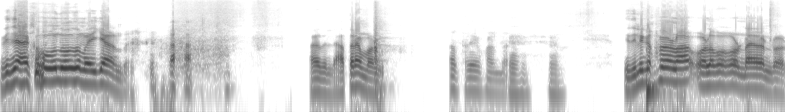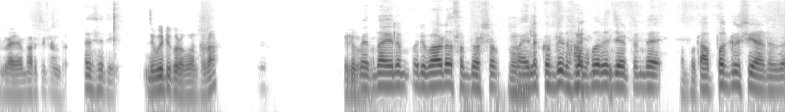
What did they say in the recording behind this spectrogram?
ഇത് ഞങ്ങൾക്ക് മൂന്ന് ദിവസം വഹിക്കാനുണ്ട് അതില്ല അത്രയും മണ്ണ് അത്രയും മണ്ണ് ഇതിൽ കപ്പയുള്ള വിളവൊക്കെ ഉണ്ടായതുണ്ടോ ഞാൻ പറിച്ചിട്ടുണ്ട്. അത് ശരി. ഇത് വീട്ടിൽ കൊടുക്കണ്ടോടാ എന്തായാലും ഒരുപാട് സന്തോഷം. വയലക്കൊമ്പി ദാമോദരൻ ചേട്ടന്റെ കപ്പ കൃഷിയാണിത്.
